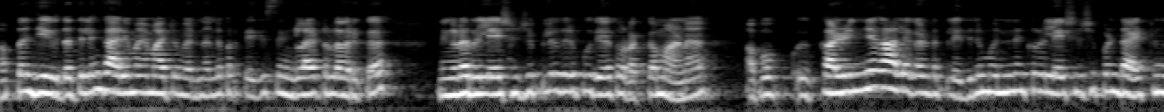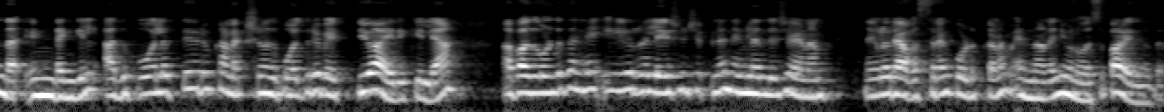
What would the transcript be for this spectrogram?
മൊത്തം ജീവിതത്തിലും കാര്യമായ മാറ്റം വരുന്നുണ്ട്. പ്രത്യേകിച്ച് സിംഗിൾ ആയിട്ടുള്ളവർക്ക് നിങ്ങളുടെ റിലേഷൻഷിപ്പിൽ ഇതൊരു പുതിയ തുടക്കമാണ്. അപ്പോൾ കഴിഞ്ഞ കാലഘട്ടത്തിൽ ഇതിനു മുന്നേ നിങ്ങൾക്ക് റിലേഷൻഷിപ്പ് ഉണ്ടായിട്ടുണ്ട് ഉണ്ടെങ്കിൽ അതുപോലത്തെ ഒരു കണക്ഷൻ അതുപോലത്തെ ഒരു വ്യക്തിയോ ആയിരിക്കില്ല. അപ്പോൾ അതുകൊണ്ട് തന്നെ ഈ റിലേഷൻഷിപ്പിനെ നിങ്ങൾ എന്ത് ചെയ്യണം? നിങ്ങളൊരു അവസരം കൊടുക്കണം എന്നാണ് യൂണിവേഴ്സ് പറയുന്നത്.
